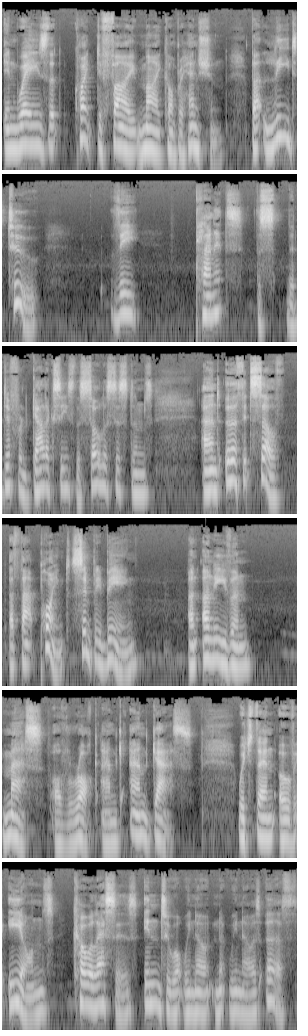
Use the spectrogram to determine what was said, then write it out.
in ways that quite defy my comprehension, but lead to the planets, the, the different galaxies, the solar systems, and Earth itself at that point simply being an uneven mass of rock and, and gas, which then over eons coalesces into what we know, we know as Earth.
